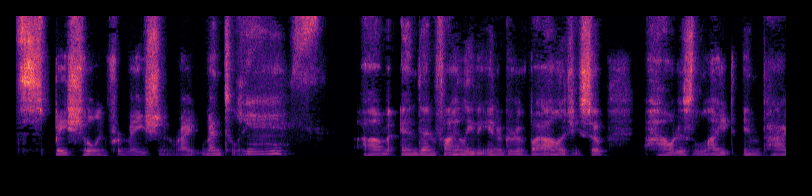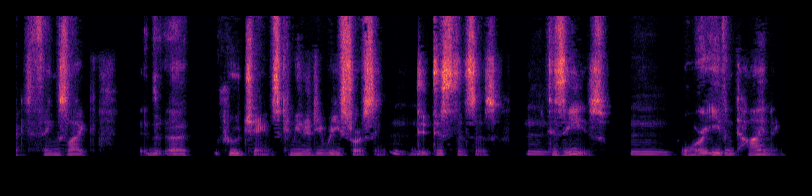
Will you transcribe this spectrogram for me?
spatial information, right? Mentally. Yes. Um, and then finally, the integrative biology. So, how does light impact things like uh, food chains, community resourcing, Mhm. d- distances, Mm, disease, mm. or even timing?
